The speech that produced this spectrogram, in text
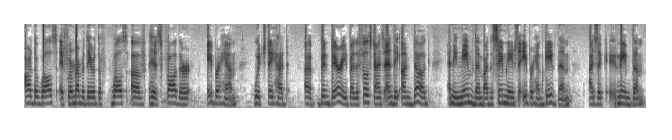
are the wells. If we remember, they were the wells of his father Abraham, which they had uh, been buried by the Philistines, and they undug, and he named them by the same names that Abraham gave them. Isaac named them.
